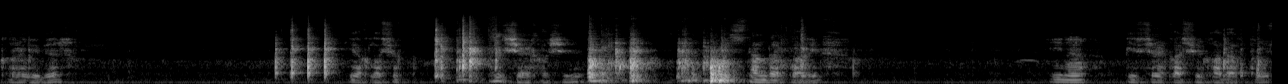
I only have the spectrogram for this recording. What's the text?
Karabiber. Yaklaşık bir çay kaşığı. Standart tarif. Yine bir çay kaşığı kadar tuz.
